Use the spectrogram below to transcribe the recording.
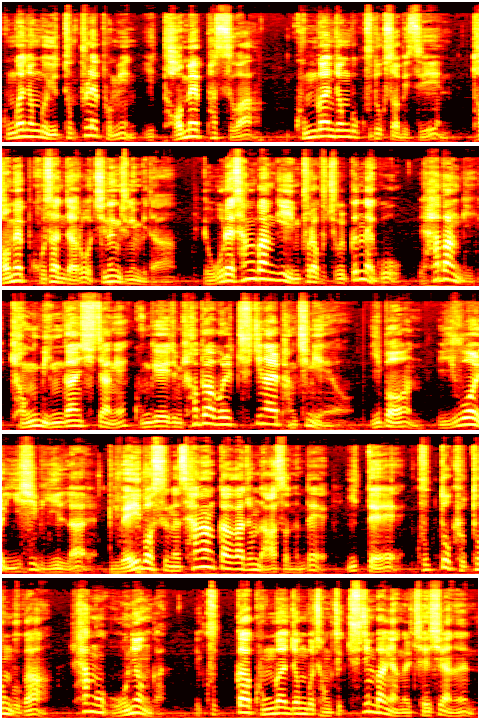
공간 정보 유통 플랫폼인 이 더맵파스와 공간 정보 구독 서비스인 더맵 고산자로 진행 중입니다. 올해 상반기 인프라 구축을 끝내고 하반기 경민간 시장에 공개에 좀 협업을 추진할 방침이에요. 이번 6월 22일 날 웨이버 스는 상한가가 좀 나왔었는데 이때 국토교통부가 향후 5년간 국가 공간정보 정책 추진 방향을 제시하는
